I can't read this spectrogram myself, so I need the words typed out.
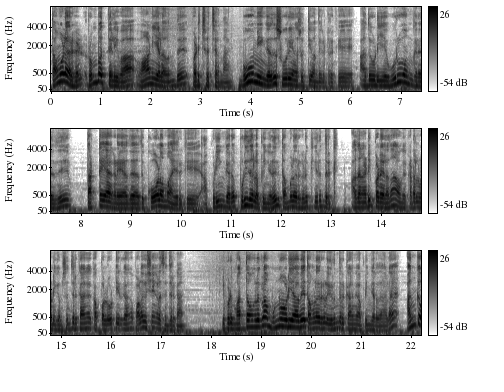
தமிழர்கள் ரொம்ப தெளிவாக வானியலை வந்து படித்து வச்சுருந்தாங்க. பூமிங்கிறது சூரியனை சுற்றி வந்துக்கிட்டு இருக்கு. அதோடைய உருவங்கிறது தட்டையாக கிடையாது அது கோலமாக இருக்குது அப்படிங்கிற புரிதல் அப்படிங்கிறது தமிழர்களுக்கு இருந்திருக்கு. அதன் அடிப்படையில் தான் அவங்க கடல் வணிகம் செஞ்சுருக்காங்க கப்பல் ஓட்டியிருக்காங்க பல விஷயங்களை செஞ்சுருக்காங்க. இப்படி மற்றவங்களுக்கெல்லாம் முன்னோடியாகவே தமிழர்கள் இருந்திருக்காங்க அப்படிங்கிறதால அங்கே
